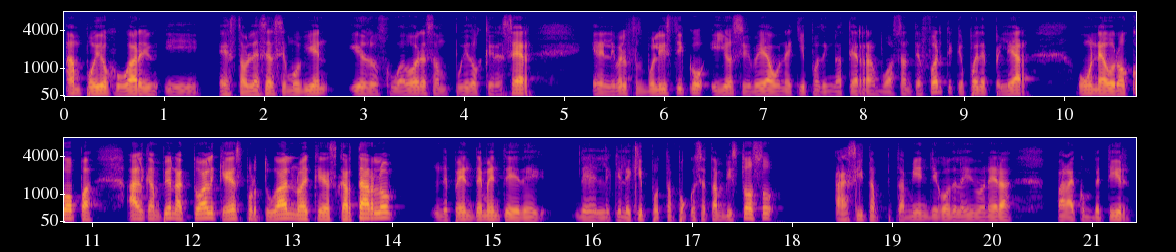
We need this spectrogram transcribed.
han podido jugar y, establecerse muy bien. Y los jugadores han podido crecer en el nivel futbolístico. Y yo sí veo a un equipo de Inglaterra bastante fuerte que puede pelear una Eurocopa. Al campeón actual, que es Portugal, no hay que descartarlo. Independientemente de, del que el equipo tampoco sea tan vistoso. Así también llegó de la misma manera para competir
